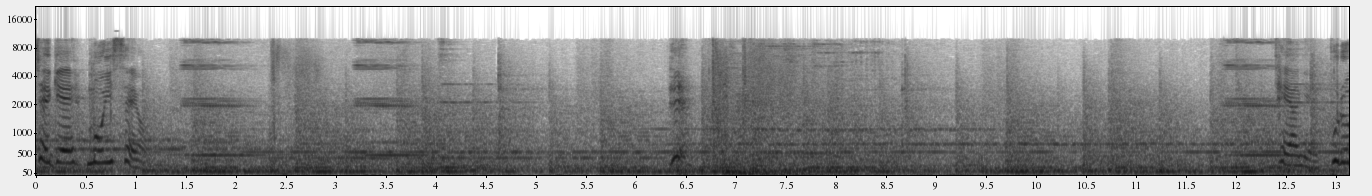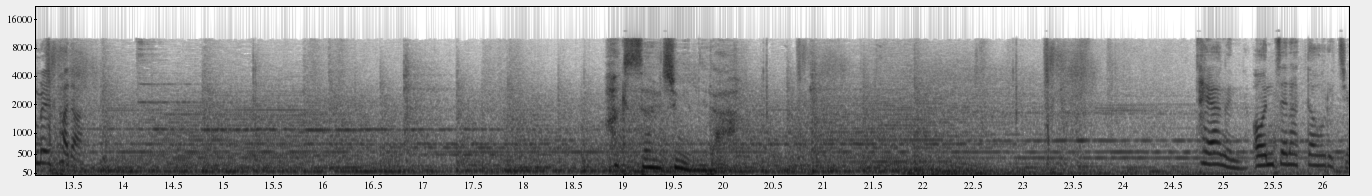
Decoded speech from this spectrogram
제게 모이세요. 태양의 부름을 받아 학살 중입니다. 태양은 언제나 떠오르죠.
